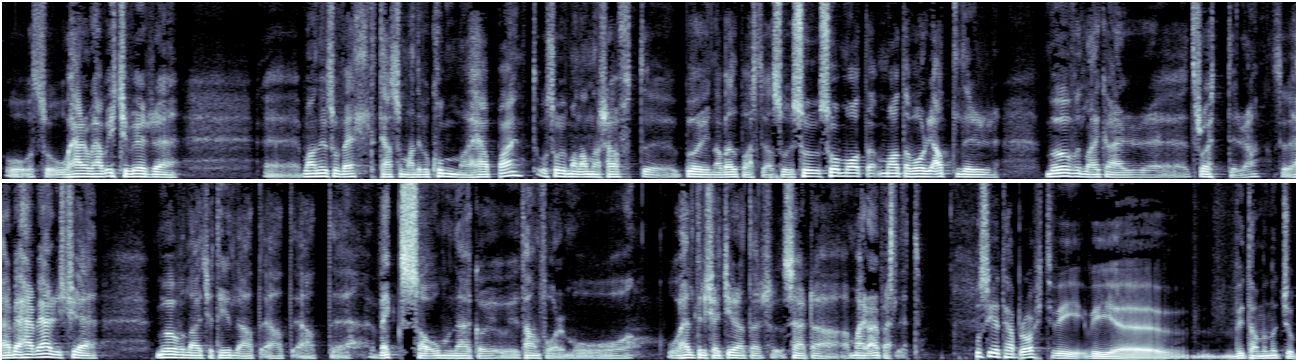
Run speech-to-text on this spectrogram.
och så och här har vi inte varit Eh, man är så vält det som man vill kunna här på ett och så har man annars haft eh, böjna välpast alltså så så mata mata var i alla mövelikar eh, trötter så här här är inte mövelikar till att att att växa om när i tandform och och helt inte att göra det så här mer arbetsligt. Och så är det här brakt vi vi vi tar med inte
